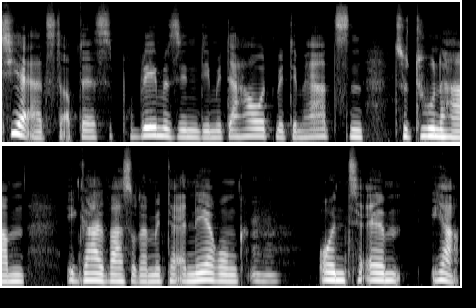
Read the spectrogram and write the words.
Tierärzte, ob das Probleme sind, die mit der Haut, mit dem Herzen zu tun haben, egal was, oder mit der Ernährung. Mhm. Und ähm, ja,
